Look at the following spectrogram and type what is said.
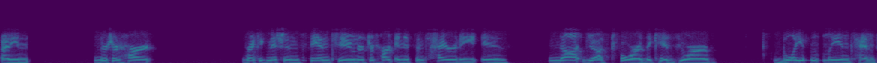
I mean, Nurtured Heart recognition, stand two Nurtured Heart in its entirety is not just for the kids who are blatantly intense,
